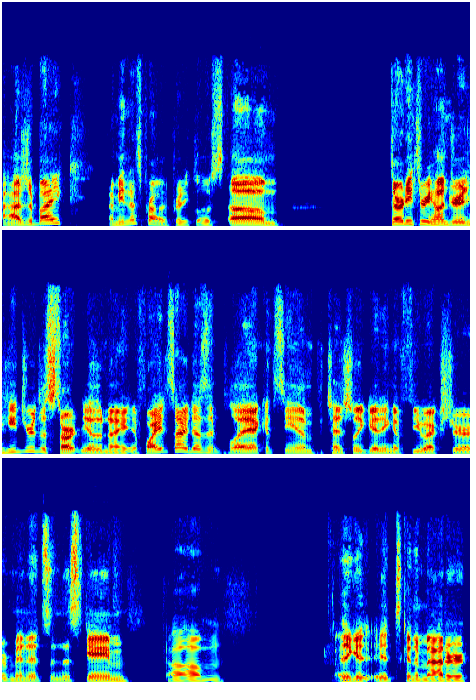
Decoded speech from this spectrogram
Ajabike. I mean, that's probably pretty close. Um, 3,300. He drew the start the other night. If Whiteside doesn't play, I could see him potentially getting a few extra minutes in this game. Um, I think it, it's going to matter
